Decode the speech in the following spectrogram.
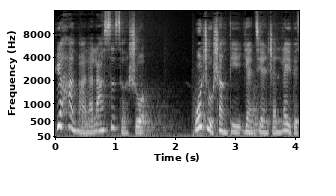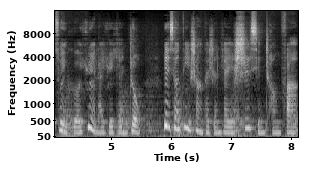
约翰·马拉拉斯则说：“我主上帝眼见人类的罪恶越来越严重，便向地上的人类施行惩罚，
